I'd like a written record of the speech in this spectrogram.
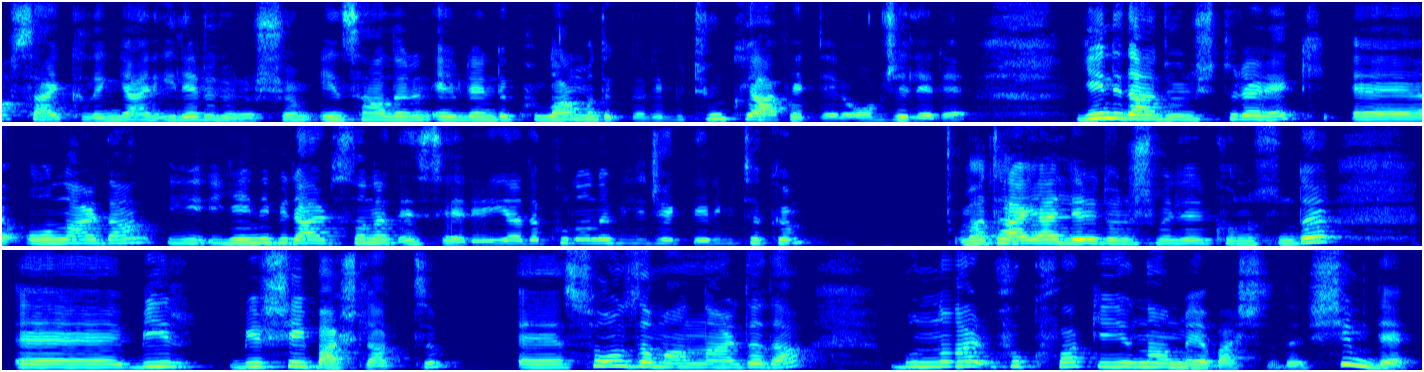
upcycling yani ileri dönüşüm, insanların evlerinde kullanmadıkları bütün kıyafetleri, objeleri yeniden dönüştürerek e, onlardan yeni birer sanat eseri ya da kullanabilecekleri bir takım materyallere dönüşmeleri konusunda e, bir bir şey başlattım. E, son zamanlarda da bunlar ufak ufak yayınlanmaya başladı. Şimdi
